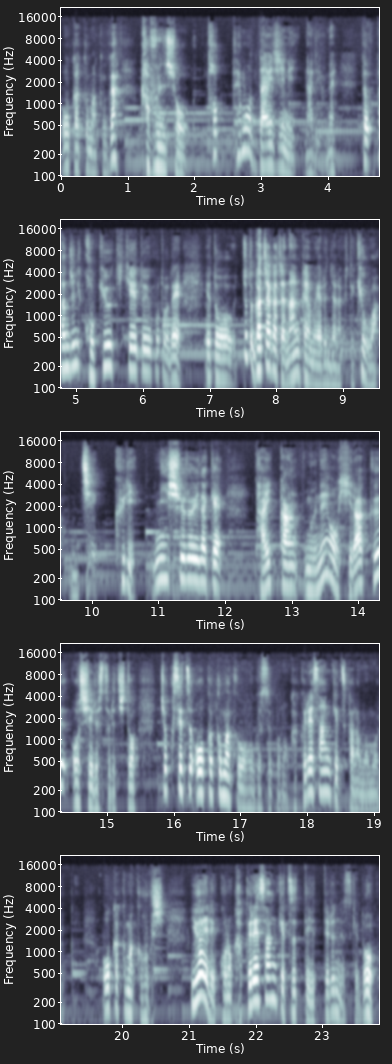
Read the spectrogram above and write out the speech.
横隔膜が花粉症とっても大事になるよね。単純に呼吸器系ということで、えっと、ちょっとガチャガチャ何回もやるんじゃなくて今日はじっくり2種類だけ体幹胸を開く教えるストレッチと直接横隔膜をほぐすこの隠れ酸欠から守る横隔膜ほぐし。いわゆるこの隠れ酸欠って言ってるんですけど、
